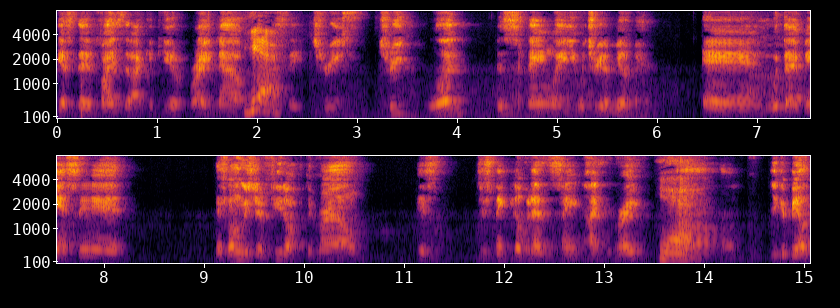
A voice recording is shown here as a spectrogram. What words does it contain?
guess the advice that I can give right now. Yeah. say treat treat one the same way you would treat a millman. And with that being said, as long as your feet off the ground, it's just thinking of it as the same height, right? Yeah. Um, you could be on,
